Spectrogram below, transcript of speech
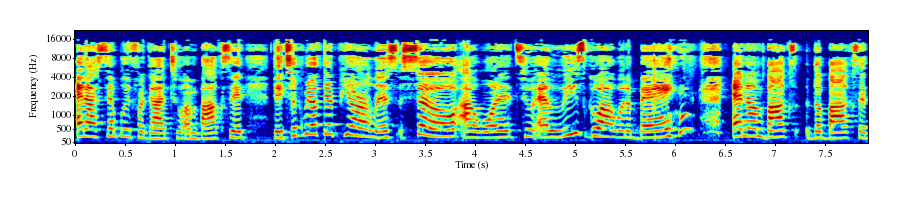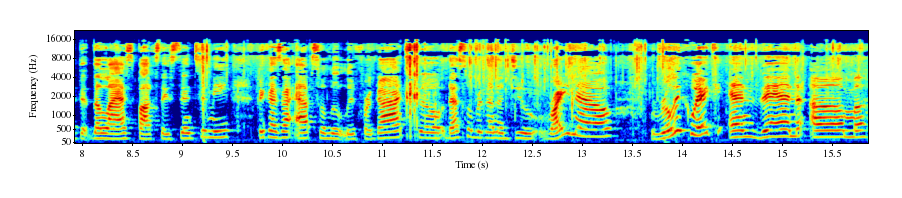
And I simply forgot to unbox it. They took me off their PR list, so I wanted to at least go out with a bang and unbox the box at the, the last box they sent to me because I absolutely forgot. So that's what we're gonna do right now, really quick And then um,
